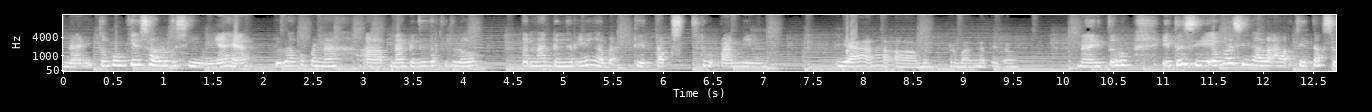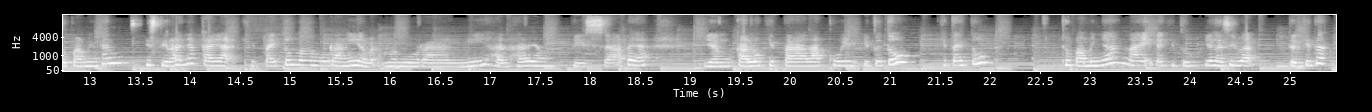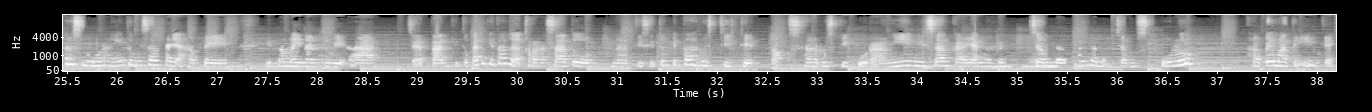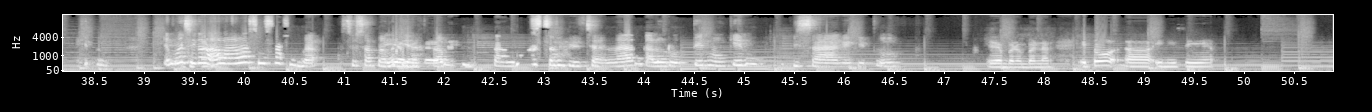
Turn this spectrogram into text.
Nah itu mungkin solusinya ya. Dulu aku pernah uh, pernah dengar gitu loh. Pernah dengar ini nggak mbak detox dopamin? Ya uh, bener banget itu. Nah itu itu sih apa sih kalau detox dopamin kan istilahnya kayak kita itu mengurangi ya mbak, mengurangi hal-hal yang bisa apa ya, yang kalau kita lakuin itu tuh kita itu dopaminnya naik kayak gitu. Ya nggak sih mbak? Dan kita harus mengurangi itu misal kayak HP kita mainan WA chatan gitu kan kita nggak kerasa tuh. Nah di situ kita harus di detox harus dikurangi. Misal kayak ya, jam 8 sampai jam 10 HP matiin kayak gitu. Ya masih kalau awal-awal susah sih mbak. Susah banget iya, ya tapi kalau sambil jalan kalau rutin mungkin bisa kayak gitu. Ya benar-benar itu uh, ini sih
